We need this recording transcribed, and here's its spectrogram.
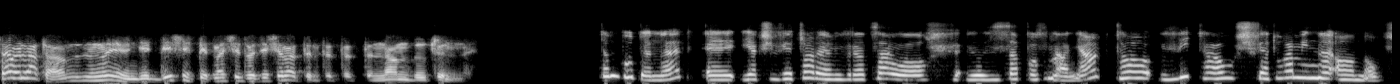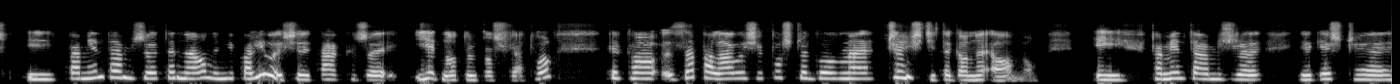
całe lata, no nie wiem, 10, 15, 20 lat ten, ten, ten, ten neon był czynny. Ten budynek, e, jak się wieczorem wracało e, z zapoznania, to witał światłami neonów. I pamiętam, że te neony nie paliły się tak, że jedno tylko światło, tylko zapalały się poszczególne części tego neonu. I pamiętam, że jak jeszcze,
